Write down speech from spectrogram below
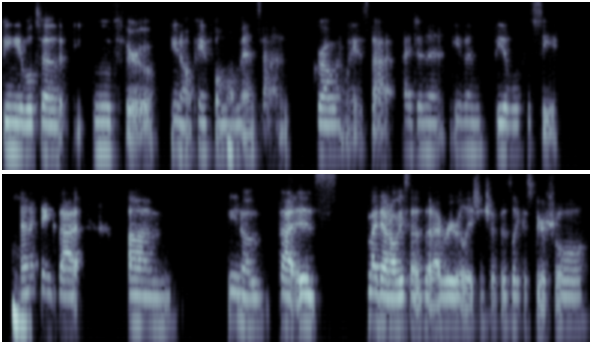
being able to move through, you know, painful mm-hmm. moments and grow in ways that I didn't even be able to see. Mm-hmm. And I think that, um, you know, that is, my dad always says that every relationship is like a spiritual,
